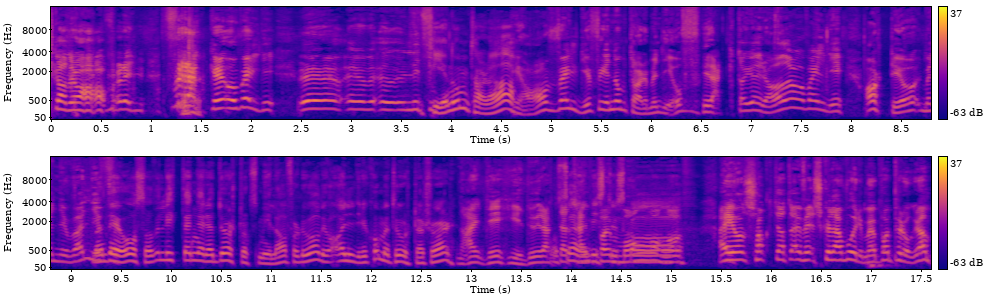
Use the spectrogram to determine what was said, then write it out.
skal du ha for den frekke og veldig øh, øh, litt Fin omtale, da. Ja, veldig fin omtale, men det er jo frekt å gjøre. Og veldig artig. Og, men det er veldig Men det er jo også litt den dørstokksmila, for du hadde jo aldri kommet til å gjort det sjøl. Nei, det har du rett Jeg tenkt på mange ganger. Jeg har sagt at jeg, skulle jeg vært med på et program,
